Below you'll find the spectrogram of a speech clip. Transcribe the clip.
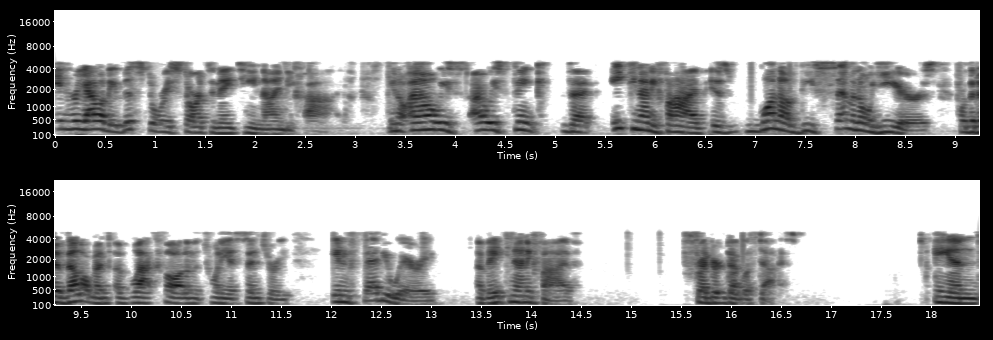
in reality, this story starts in 1895. You know, I always I always think that 1895 is one of the seminal years for the development of black thought in the 20th century. In February of 1895, Frederick Douglass dies. And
